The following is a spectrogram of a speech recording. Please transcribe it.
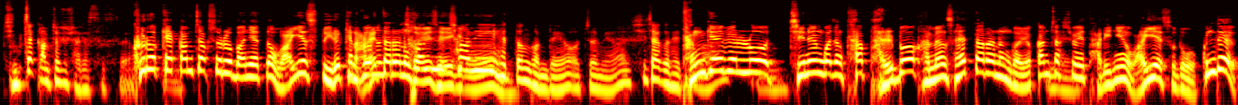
진짜 깜짝 쇼 잘했었어요. 그렇게 깜짝 쇼를 많이 했던 YS도 이렇게는 안 했다라는 거예요, 제 얘기는. 천천히 했던 건데요. 어쩌면 시작은 했죠. 단계별로 음. 진행 과정 다 밟아가면서 했다라는 거예요. 깜짝 쇼의 네. 달인인 YS도. 근데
